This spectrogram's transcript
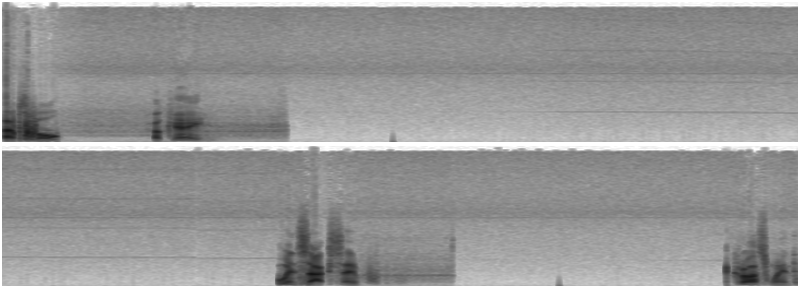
Flaps full. Okay. Wind sucks. Crosswind.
